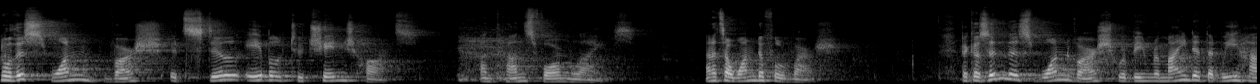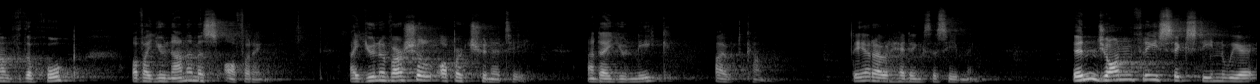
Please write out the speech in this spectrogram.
No, this one verse, it's still able to change hearts and transform lives. And it's a wonderful verse. Because in this one verse, we're being reminded that we have the hope of a unanimous offering, a universal opportunity, and a unique outcome. They are our headings this evening. In John 3:16 we are,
